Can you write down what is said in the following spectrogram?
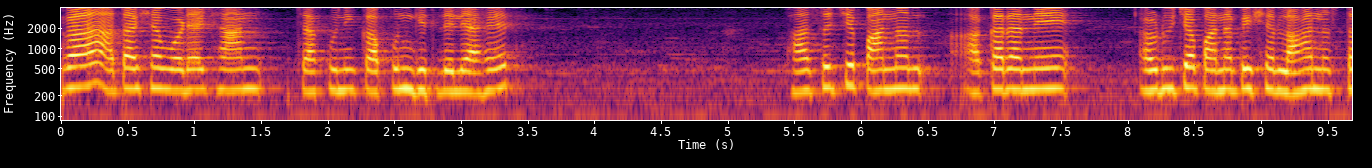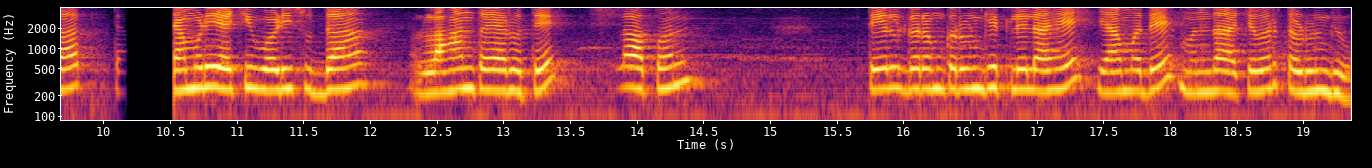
बघा आता अशा वड्या छान चाकूनी कापून घेतलेल्या आहेत. फासचे पानं आकाराने अडूच्या पानापेक्षा लहान असतात. त्यामुळे याची वडीसुद्धा लहान तयार होते. आपण तेल गरम करून घेतलेलं आहे. यामध्ये मंद आचेवर तळून घेऊ.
